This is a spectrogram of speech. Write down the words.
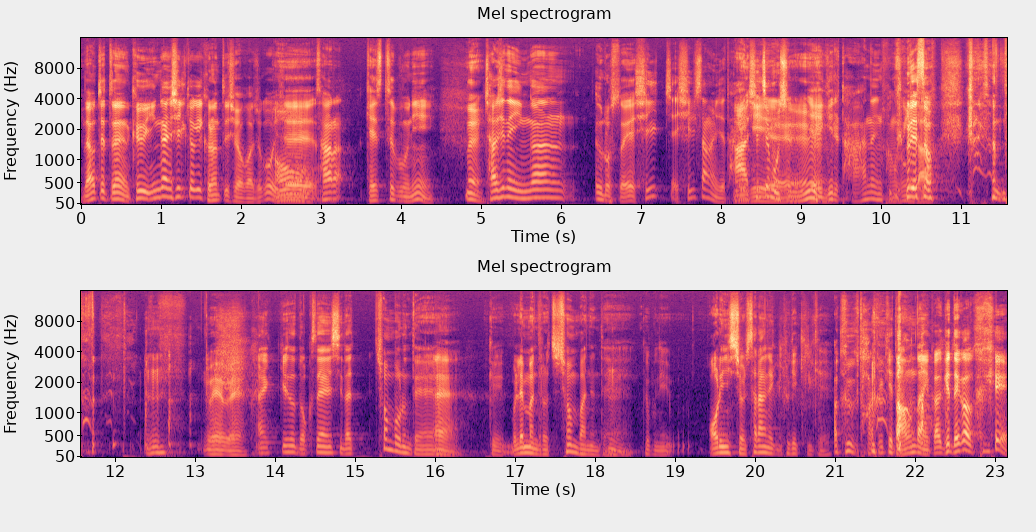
네, 어쨌든 그 인간 실격이 그런 뜻이어 가지고 이제 어. 사람 게스트 분이 네. 자신의 인간으로서의 실제 실상을 이제 다 아, 얘기를, 실제 모습. 얘기를 다 하는 방송이다. 그래서 왜 왜? 아니 그래서 넉살 씨나 처음 보는데 네. 그 몰래만 들었지 처음 봤는데 음. 그분이 어린 시절 사랑 얘기 그렇게 길게 아, 그 다 그렇게 나온다니까. 그 내가 그게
